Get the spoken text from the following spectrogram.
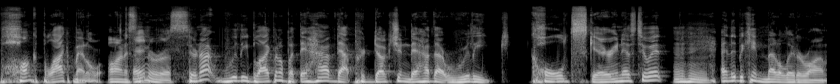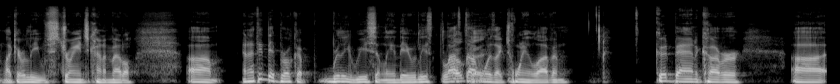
punk black metal. Honestly, Interesting. they're not really black metal, but they have that production. They have that really cold scariness to it, Mhm. and they became metal later on, like a really strange kind of metal. Um, and I think they broke up really recently. They released the last Okay. album was like 2011. Good band to cover. Uh,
